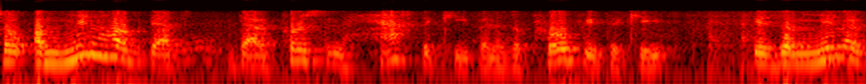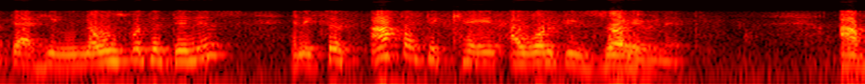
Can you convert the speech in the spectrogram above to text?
So a minhag that that a person has to keep and is appropriate to keep is a minhag that he knows what the din is, and he says, "Afal pikein, I want to be zoyer in it." But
